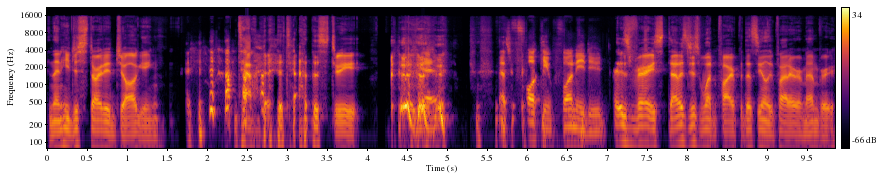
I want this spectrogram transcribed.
and then he just started jogging down down the street. Yeah. That's fucking funny, dude. It was very. That was just one part, but that's the only part I remember.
